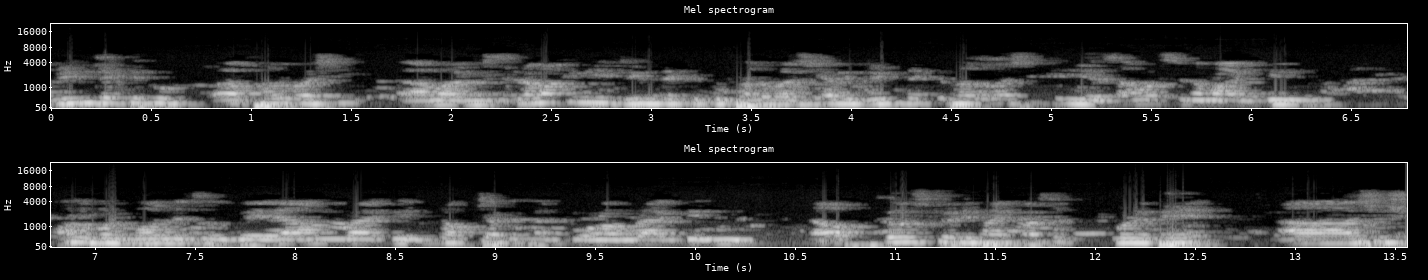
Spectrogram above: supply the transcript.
ড্রিম দেখতে খুব ভালোবাসি। আমার সিনেমাকে নিয়ে ড্রিম দেখতে খুব ভালোবাসি। আমি ড্রিম দেখতে ভালোবাসি ইয়েস আমার সিনেমা একদিন অল ওভার চলবে। আমরা একদিন টপ চার্টে থাকব। আমরা একদিন ক্লোজ টোয়েন্টি ফাইভ পার্সেন্ট করে পেয়ে শীর্ষ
